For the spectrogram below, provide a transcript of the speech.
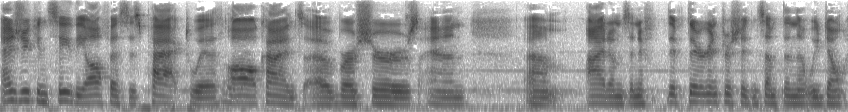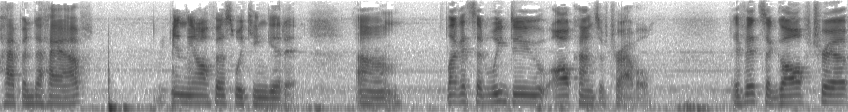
As you can see, the office is packed with all kinds of brochures and um, items. And if, if they're interested in something that we don't happen to have in the office, we can get it. Um, like I said, we do all kinds of travel. If it's a golf trip,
